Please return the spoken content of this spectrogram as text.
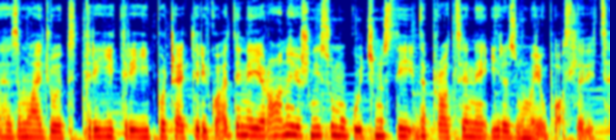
e, za mlađu od 3, 3 i po 4 godine, jer ona još nisu mogućnosti da procene i razumeju posledice.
